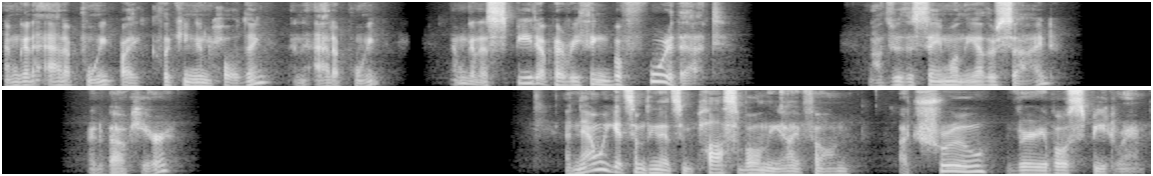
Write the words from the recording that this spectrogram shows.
I'm going to add a point by clicking and holding and add a point. I'm going to speed up everything before that. I'll do the same on the other side, right about here. And now we get something that's impossible in the iPhone, a true variable speed ramp.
